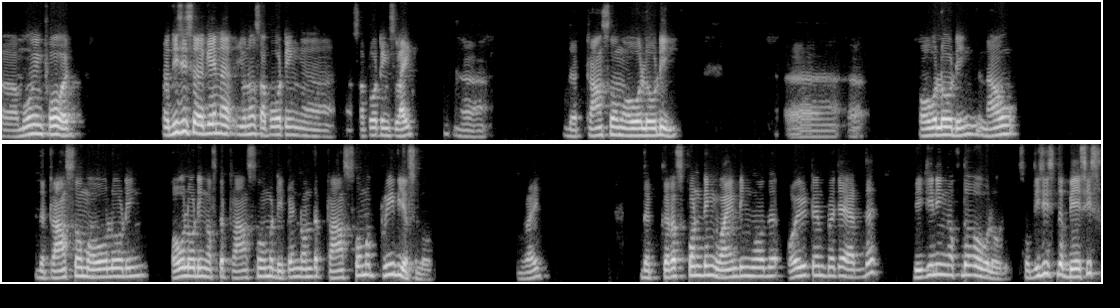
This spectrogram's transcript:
Uh, moving forward, uh, this is again, uh, you know, supporting supporting slide. the transform overloading. overloading now the transform overloading overloading of the transformer depend on the transformer previous load right the corresponding winding of the oil temperature at the beginning of the overloading so this is the basis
